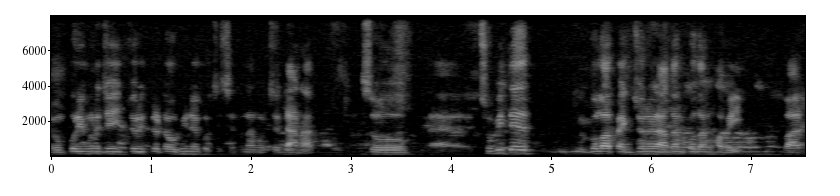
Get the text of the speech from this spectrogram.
এবং পরিমণি যে চরিত্রটা অভিনয় করছে সেটার নাম হচ্ছে ডানা। সো ছবিতে গোলাপ একজনের আদান প্রদান হবেই বাট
